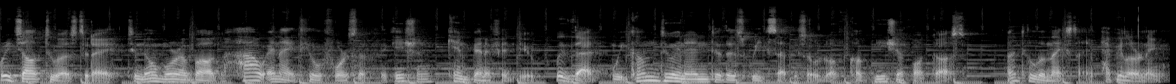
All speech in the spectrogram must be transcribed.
reach out to us today to know more about how an ITIL 4 certification can benefit you. With that, we come to an end to this week's episode of Cognixia Podcast. Until the next time, happy learning.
